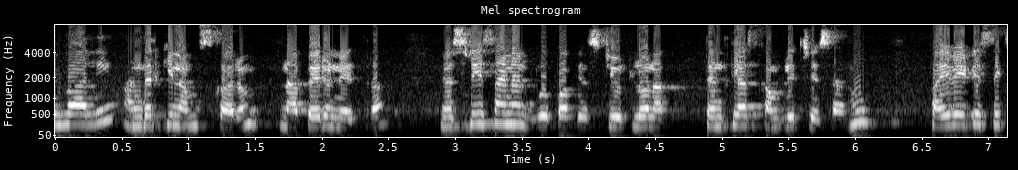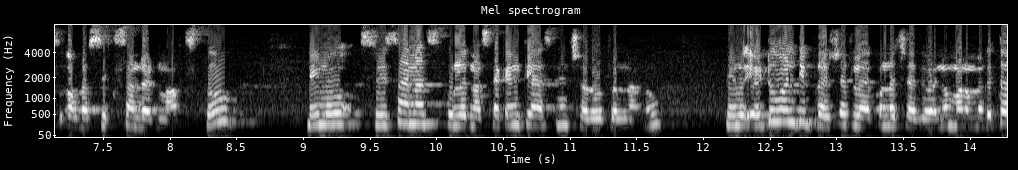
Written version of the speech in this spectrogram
ఇవ్వాలి. అందరికీ నమస్కారం. నా పేరు నేత్ర. నేను శ్రీ సాయినాథ్ గ్రూప్ ఆఫ్ ఇన్స్టిట్యూట్లో టెన్త్ క్లాస్ కంప్లీట్ చేశాను. ఫైవ్ ఎయిటీ సిక్స్ అవుట్ ఆఫ్ సిక్స్ హండ్రెడ్ మార్క్స్తో నేను శ్రీసాయినాథ్ స్కూల్లో నా సెకండ్ క్లాస్ నుంచి చదువుతున్నాను. నేను ఎటువంటి ప్రెషర్ లేకుండా చదివాను. మన మిగతా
